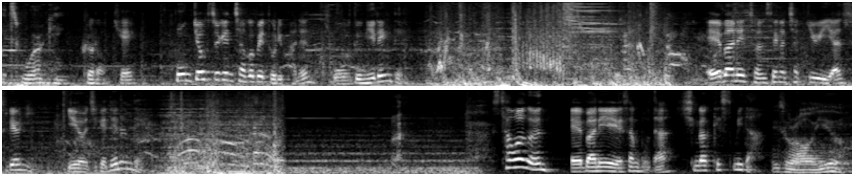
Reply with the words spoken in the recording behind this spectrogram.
It's working. 그렇게 본격적인 작업에 돌입하는 모든 일행들. 에반의 전생을 찾기 위한 수련이 이어지게 되는데 상황은 에반의 예상보다 심각했습니다. These are all you,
